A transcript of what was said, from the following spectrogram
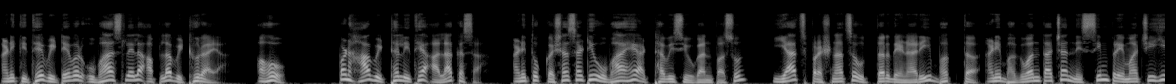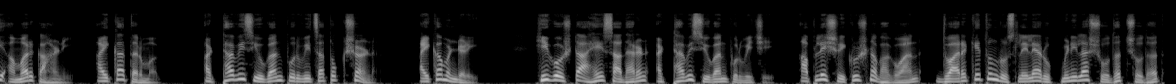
आणि तिथे विटेवर उभा असलेला आपला विठुराया. अहो पण हा विठ्ठल इथे आला कसा? आणि तो कशासाठी उभा आहे अठ्ठावीस युगांपासून? याच प्रश्नाचं उत्तर देणारी भक्त आणि भगवंताच्या निस्सीम प्रेमाची ही अमर कहाणी. ऐका तर मग. अठ्ठावीस युगांपूर्वीचा तो क्षण. ऐका मंडळी ही गोष्ट आहे साधारण अठ्ठावीस युगांपूर्वीची. आपले श्रीकृष्ण भगवान द्वारकेतून रुसलेल्या रुक्मिणीला शोधत शोधत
